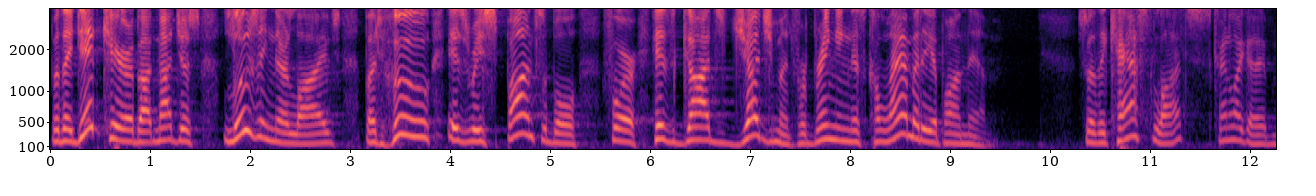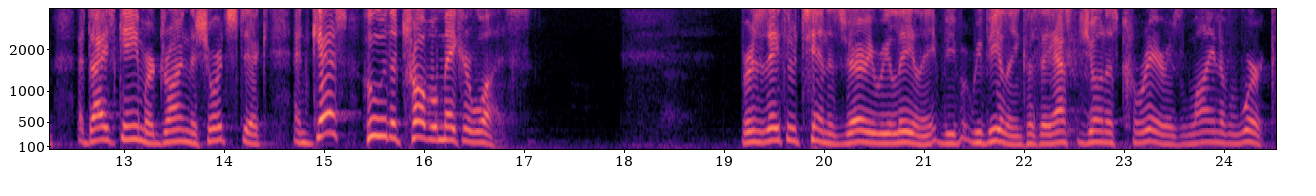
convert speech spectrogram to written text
But they did care about not just losing their lives, but who is responsible for his God's judgment for bringing this calamity upon them. So they cast lots, kind of like a, a dice game or drawing the short stick, and guess who the troublemaker was? Verses 8 through 10 is very revealing because they asked Jonah's career, his line of work,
